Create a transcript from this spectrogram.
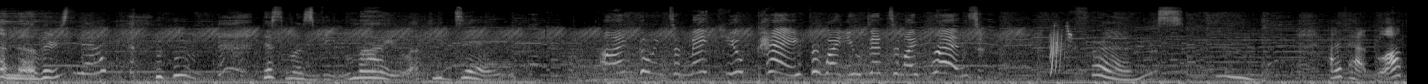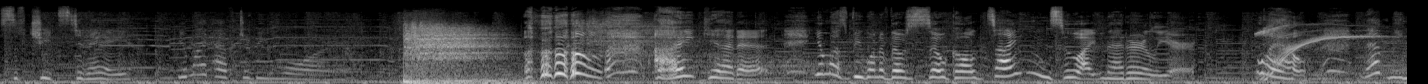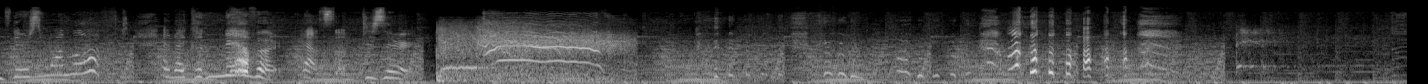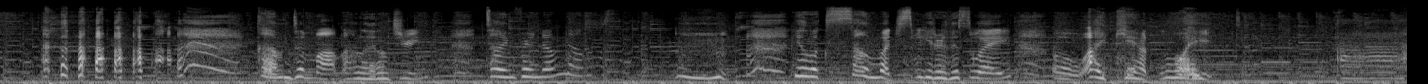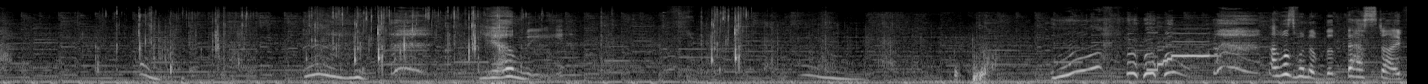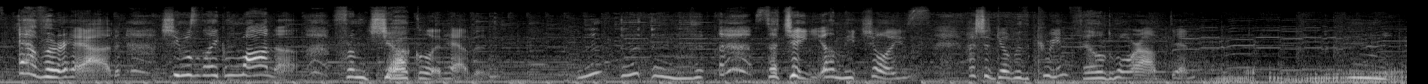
Another snack? this must be my lucky day. I'm going to make you pay for what you did to my friends! Friends? Hmm. I've had lots of treats today. You might have to be warned. I get it. You must be one of those so-called titans who I met earlier. Well, that means there's one left, and I could never pass up dessert. Come to mama, little dream. Time for num nums. you look so much sweeter this way. Oh, I can't wait. Mm. Yummy. Mm. that was one of the best I've ever had. She was like Mana from Chocolate Heaven. Such a yummy choice. I should go with cream filled more often. Mm.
